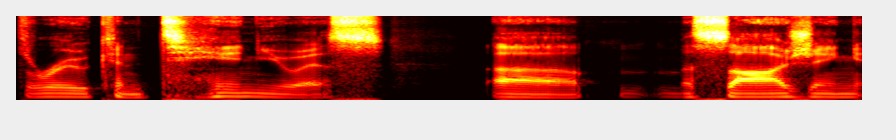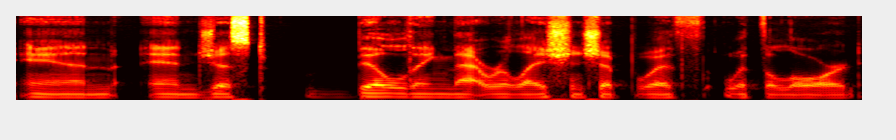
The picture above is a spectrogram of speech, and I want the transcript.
through continuous uh, massaging and and just building that relationship with with the Lord.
